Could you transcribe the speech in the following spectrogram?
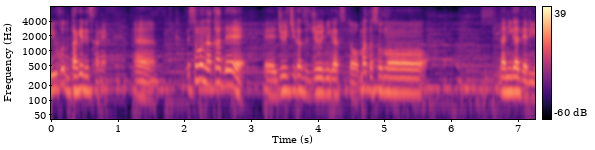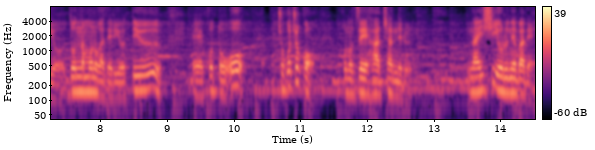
いうことだけですかね。うん、でその中で、えー、11月12月とまたその何が出るよどんなものが出るよっていう、えー、ことをちょこちょここの「ゼーハーチャンネル」ないし夜ネバで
